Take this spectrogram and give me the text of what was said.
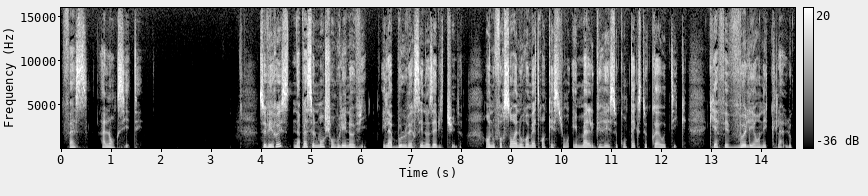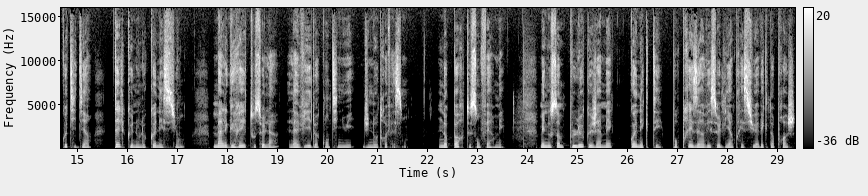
face à l'anxiété. Ce virus n'a pas seulement chamboulé nos vies, il a bouleversé nos habitudes, en nous forçant à nous remettre en question et malgré ce contexte chaotique qui a fait voler en éclats le quotidien tel que nous le connaissions, malgré tout cela, la vie doit continuer d'une autre façon. Nos portes sont fermées, mais nous sommes plus que jamais connectés pour préserver ce lien précieux avec nos proches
